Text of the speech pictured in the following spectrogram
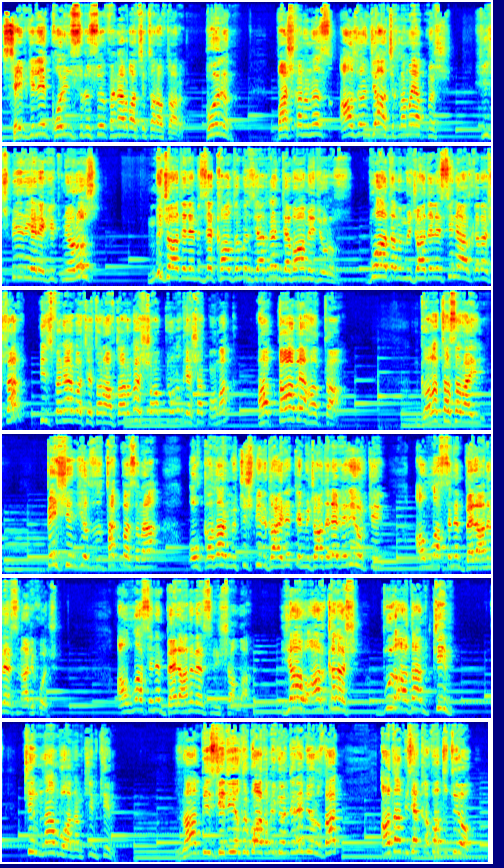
Sevgili koyun sürüsü Fenerbahçe taraftarı. Buyurun. Başkanınız az önce açıklama yapmış. Hiçbir yere gitmiyoruz. Mücadelemize kaldığımız yerden devam ediyoruz. Bu adamın mücadelesi ne arkadaşlar? Biz Fenerbahçe taraftarına şampiyonluk yaşatmamak. Hatta ve hatta Galatasaray'ın 5. yıldızı takmasına o kadar müthiş bir gayretle mücadele veriyor ki Allah senin belanı versin Ali Koç. Allah senin belanı versin inşallah. Ya arkadaş bu adam kim? Kim lan bu adam kim kim? Lan biz 7 yıldır bu adamı gönderemiyoruz lan. Adam bize kafa tutuyor.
